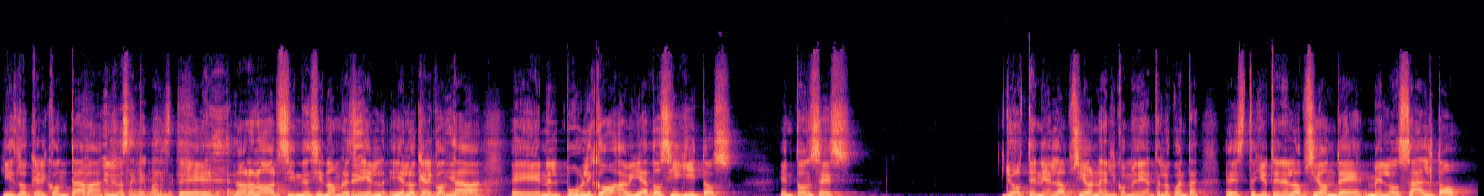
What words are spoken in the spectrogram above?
y es lo que él contaba. Ya lo ibas a quemar. Este, no, no, no, sin decir nombres. Sí. Y, él- y es lo que él contaba. Eh, en el público había dos cieguitos. Entonces, yo tenía la opción, el comediante lo cuenta, este, yo tenía la opción de me lo salto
